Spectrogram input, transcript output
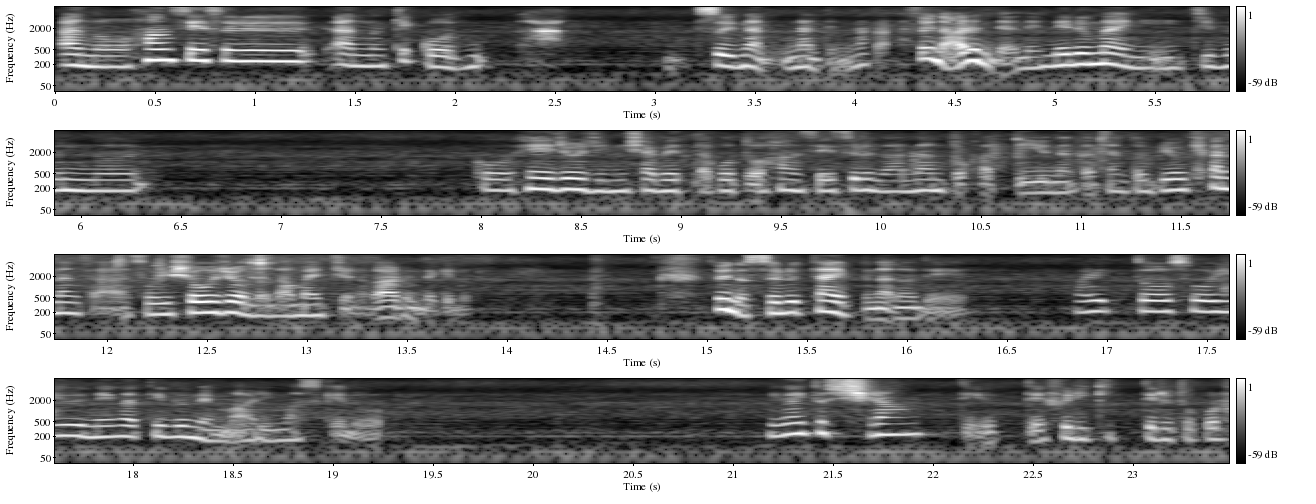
あの反省するあの結構そういうななんていうのなんかそういうのあるんだよね。寝る前に自分のこう平常時に喋ったことを反省するのは何とかっていうなんかちゃんと病気かなんかそういう症状の名前っていうのがあるんだけどそういうのするタイプなので割とそういうネガティブ面もありますけど意外と知らんって言って振り切ってるところ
